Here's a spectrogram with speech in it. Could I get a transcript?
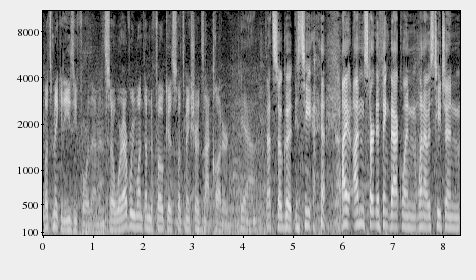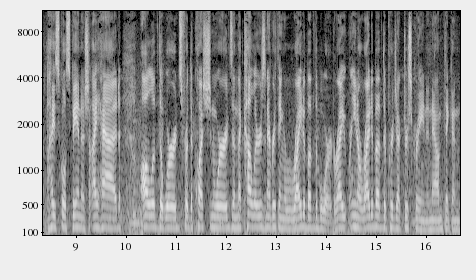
let's make it easy for them. And so, wherever we want them to focus, let's make sure it's not cluttered. Yeah, that's so good. You see, I, I'm starting to think back when, when I was teaching high school Spanish, I had all of the words for the question words and the colors and everything right above the board, right, you know, right above the projector screen. And now I'm thinking,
